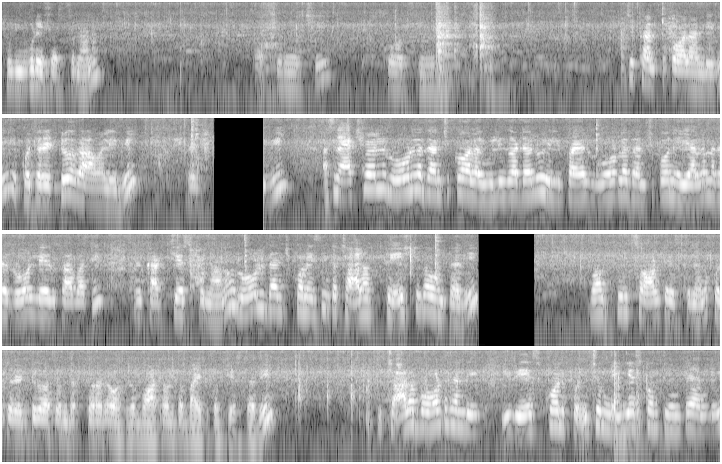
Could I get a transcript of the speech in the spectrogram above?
చూడు ఇవి కూడా వేసేస్తున్నాను. పచ్చిమిర్చి కొత్తిమీర. మంచి కలుపుకోవాలండి ఇది. కొంచెం రెడ్గా కావాలి రెడ్ ఇవి అసలు యాక్చువల్ రోల్లో దంచుకోవాలి. ఉల్లిగడ్డలు ఎల్లిపాయలు రోల్లో దంచుకొని వేయాలి నాది రోల్ లేదు కాబట్టి నేను కట్ చేసుకున్నాను. రోల్ దంచుకొనేసి ఇంకా చాలా టేస్ట్గా ఉంటుంది. వన్ స్పూన్ సాల్ట్ వేస్తున్నాను. కొంచెం రెడ్గా తొందర త్వరగా అవుతుంది. వాటర్ అంతా బయటకు వచ్చేస్తుంది. చాలా బాగుంటుందండి. ఇది వేసుకొని కొంచెం నెయ్యి వేసుకొని తింటే అండి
